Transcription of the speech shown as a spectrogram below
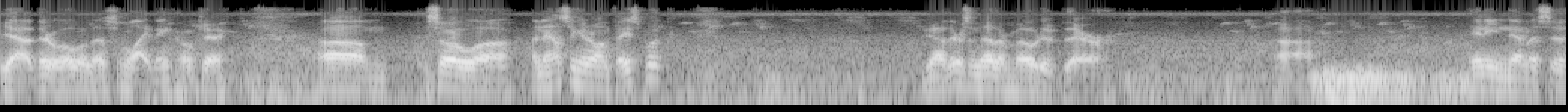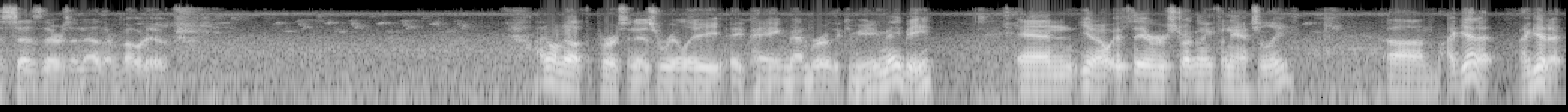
yeah, there. Oh, there's some lightning. Okay. Um, so uh, announcing it on Facebook, yeah, there's another motive there. Uh, Ne nemesis says there's another motive. I don't know if the person is really a paying member of the community. Maybe. And, you know, if they're struggling financially, um, I get it. I get it.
